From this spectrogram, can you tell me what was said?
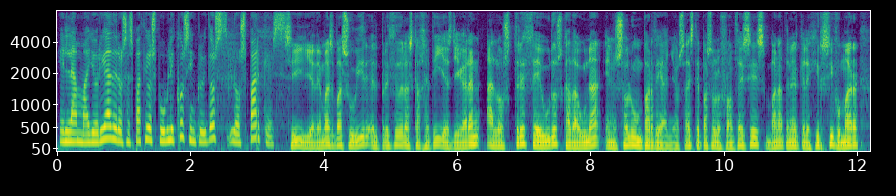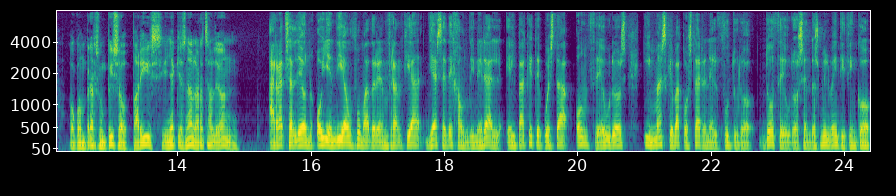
en la mayoría de los espacios públicos, incluidos los parques. Sí, y además va a subir el precio de las cajetillas. Llegarán a los 13 euros cada una en solo un par de años. A este paso, los franceses van a tener que elegir si fumar o comprarse un piso. París, Iñaki Esnal, Racha León. A Racha León, hoy en día un fumador en Francia ya se deja un dineral. El paquete cuesta 11 euros y más que va a costar en el futuro, 12 euros en 2025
